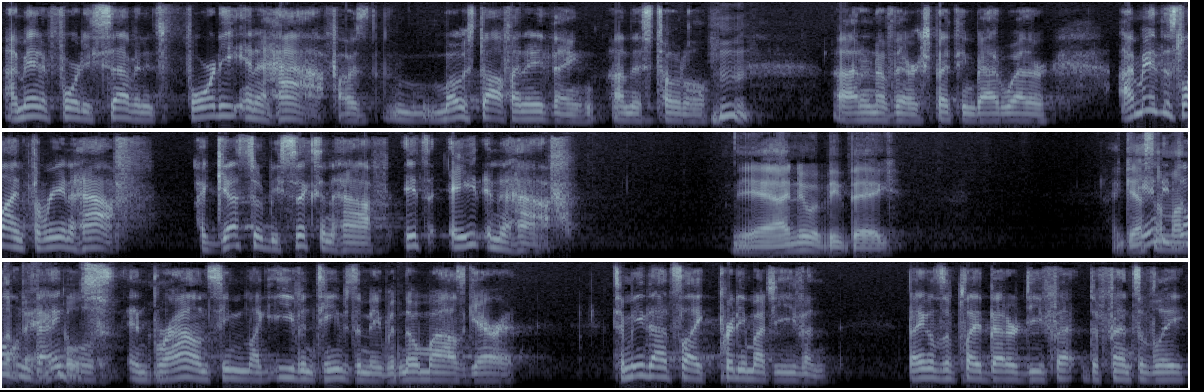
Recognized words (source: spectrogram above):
I made it 47. It's 40 and a half. I was most off on anything on this total. Hmm. I don't know if they're expecting bad weather. I made this line three and a half. I guess it would be six and a half. It's eight and a half. Yeah, I knew it'd be big. I guess Andy I'm on Dalton the Bengals. Bengals and Browns seem like even teams to me with no Myles Garrett. To me, that's like pretty much even. Bengals have played better def- defensively.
